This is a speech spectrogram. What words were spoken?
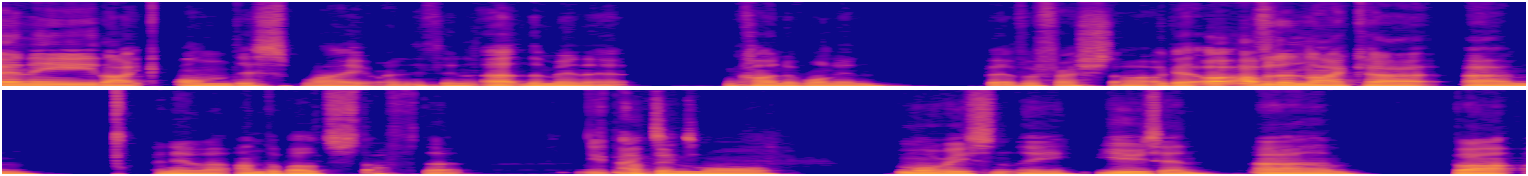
any like on display or anything at the minute. I'm kind of wanting a bit of a fresh start. I guess, other than like uh, um, any like underworld stuff that you've I've been more more recently using. Um, but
